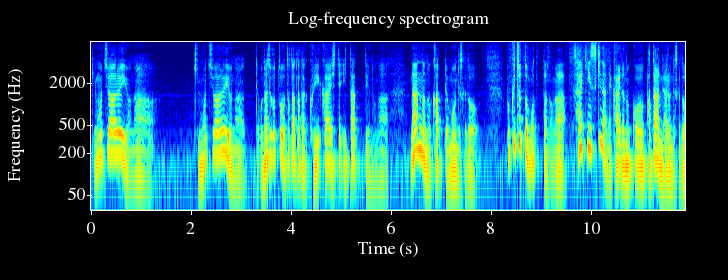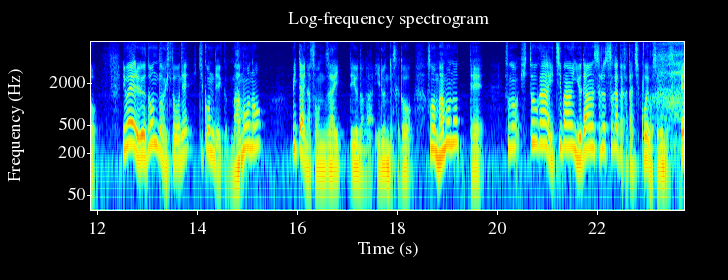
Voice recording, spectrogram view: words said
気持ち悪いよな。気持ち悪いよなって同じことをただただ繰り返していたっていうのが何なのかって思うんですけど僕ちょっと思ったのが最近好きなね階段のこうパターンであるんですけどいわゆるどんどん人をね引き込んでいく魔物みたいな存在っていうのがいるんですけどその魔物ってその人が一番油断する姿形声をするんですって。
